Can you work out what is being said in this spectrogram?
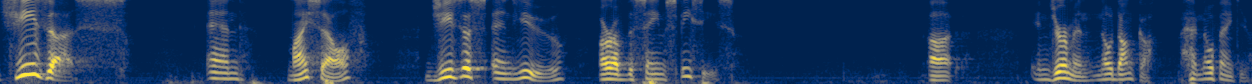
Jesus and myself, Jesus and you, are of the same species. Uh, in German, no danke. no thank you.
